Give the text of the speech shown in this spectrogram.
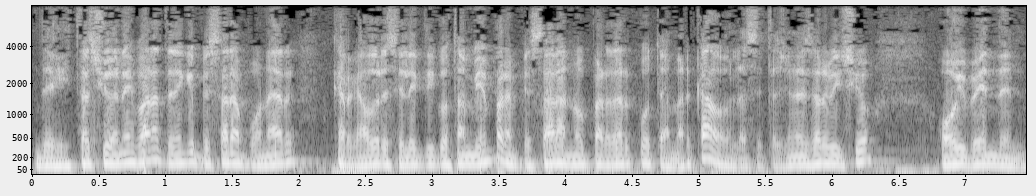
de estaciones van a tener que empezar a poner cargadores eléctricos también para empezar a no perder cuota de mercado. Las estaciones de servicio hoy venden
